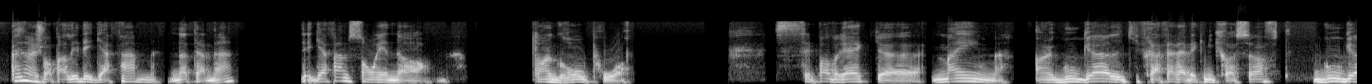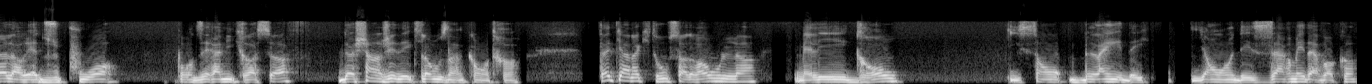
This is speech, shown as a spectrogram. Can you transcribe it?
je vais parler des GAFAM notamment, les GAFAM sont énormes. C'est un gros poids. C'est pas vrai que même un Google qui ferait affaire avec Microsoft, Google aurait du poids pour dire à Microsoft de changer des clauses dans le contrat. Peut-être qu'il y en a qui trouvent ça drôle, là, mais les gros, ils sont blindés. Ils ont des armées d'avocats,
